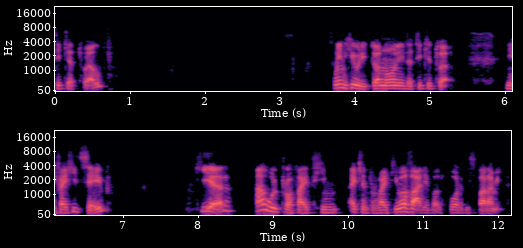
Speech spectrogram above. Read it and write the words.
ticket 12, and he will return only the ticket 12. And if I hit save, here I will provide him, I can provide him a variable for this parameter.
